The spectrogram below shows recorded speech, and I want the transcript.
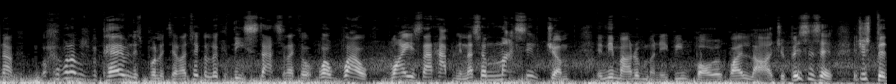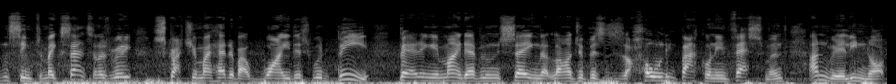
Now, when I was preparing this bulletin, I took a look at these stats and I thought, well, wow, why is that happening? That's a massive jump in the amount of money being borrowed by larger businesses. It just didn't seem to make sense. And I was really scratching my head about why this would be, bearing in mind everyone's saying that larger businesses are holding back on investment and really not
